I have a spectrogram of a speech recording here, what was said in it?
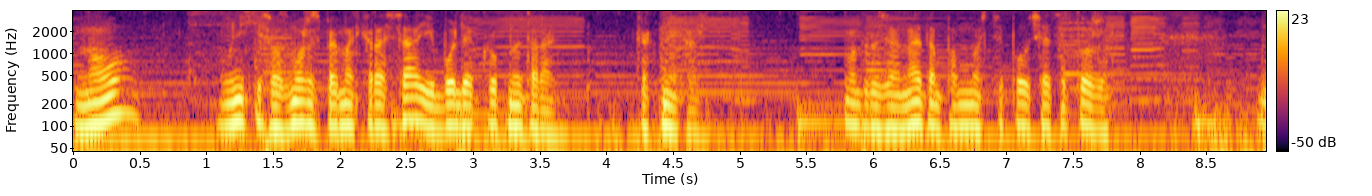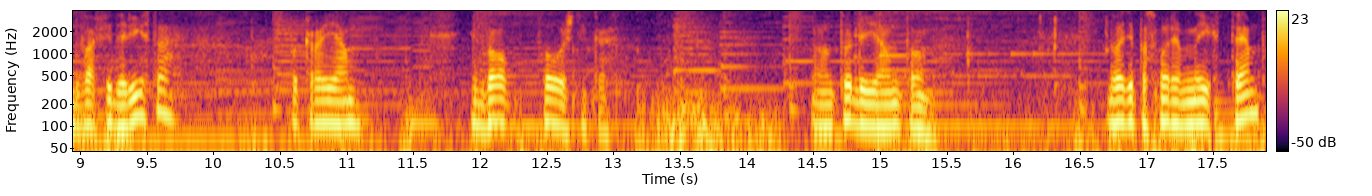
Но у них есть возможность поймать карася и более крупную тарань, как мне кажется. Вот, друзья, на этом помосте получается тоже два фидериста по краям и два поплавочника. Анатолий и Антон. Давайте посмотрим на их темп,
